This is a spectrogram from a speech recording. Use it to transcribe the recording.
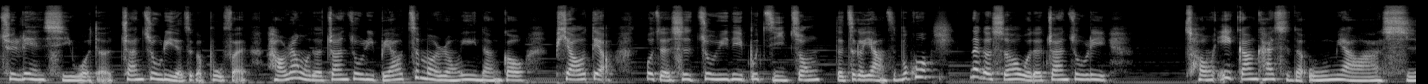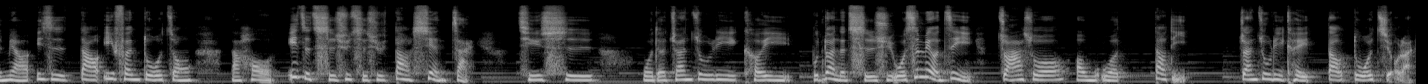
去练习我的专注力的这个部分，好让我的专注力不要这么容易能够飘掉，或者是注意力不集中的这个样子。不过那个时候我的专注力。从一刚开始的五秒啊、十秒，一直到一分多钟，然后一直持续持续到现在，其实我的专注力可以不断的持续。我是没有自己抓说哦，我到底专注力可以到多久来？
